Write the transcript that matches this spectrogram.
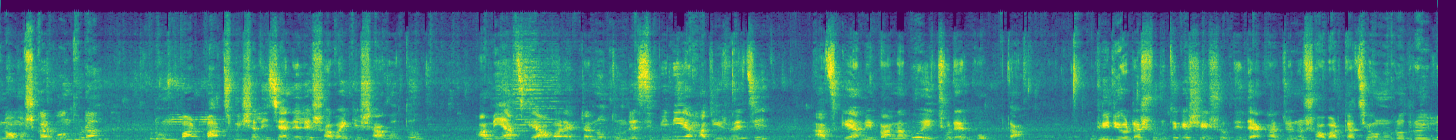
নমস্কার বন্ধুরা, রুম্পার পাঁচমিশালি চ্যানেলে সবাইকে স্বাগত। আমি আজকে আবার একটা নতুন রেসিপি নিয়ে হাজির হয়েছি। আজকে আমি বানাবো এঁচড়ের কোপ্তা। ভিডিওটা শুরু থেকে শেষ অবধি দেখার জন্য সবার কাছে অনুরোধ রইল।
